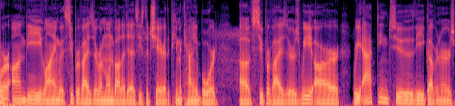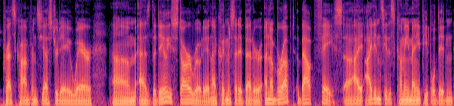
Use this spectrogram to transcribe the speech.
We're on the line with Supervisor Ramon Valadez. He's the chair of the Pima County Board of Supervisors. We are reacting to the governor's press conference yesterday, where, um, as the Daily Star wrote it, and I couldn't have said it better, an abrupt about face. Uh, I, I didn't see this coming. Many people didn't.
